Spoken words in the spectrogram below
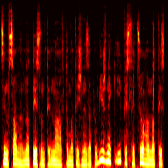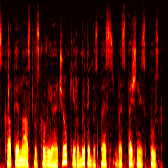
цим самим натиснути на автоматичний запобіжник і після цього натискати на спусковий гачок і робити безпечний спуск.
